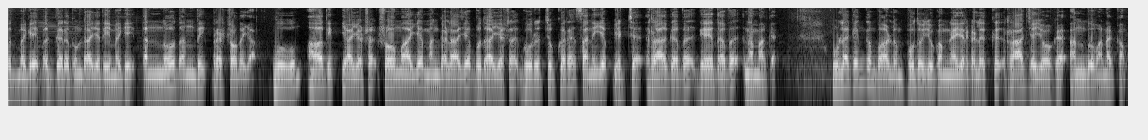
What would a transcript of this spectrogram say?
வித்மகே பக்கரதுண்டாய தீமகே தன்னோ தந்தி பிரச்சோதயா ஓம் ஆதித்யாயஷ சோமாய மங்களாய புதாயஷ குரு சுக்கர சனியப் யட்ச ராகவ கேதவ நமக. உலகெங்கும் வாழும் புது யுகம் நேயர்களுக்கு ராஜயோக அன்பு வணக்கம்.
